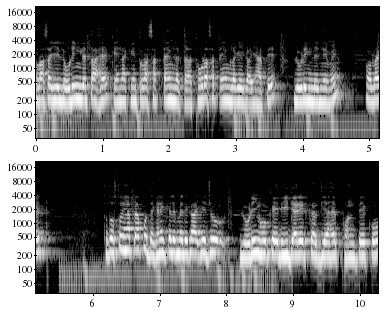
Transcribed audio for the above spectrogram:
थोड़ा सा ये लोडिंग लेता है, कहीं ना कहीं थोड़ा सा टाइम लगता है थोड़ा सा टाइम लगेगा यहाँ पे लोडिंग लेने में और राइट तो दोस्तों, यहाँ पे आपको देखने के लिए मिलेगा ये जो लोडिंग होकर रीडायरेक्ट कर दिया है फ़ोनपे को।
